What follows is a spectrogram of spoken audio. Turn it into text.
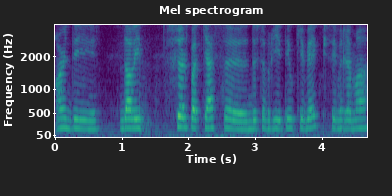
un des. Dans les seuls podcasts euh, de sobriété au Québec. Puis c'est vraiment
